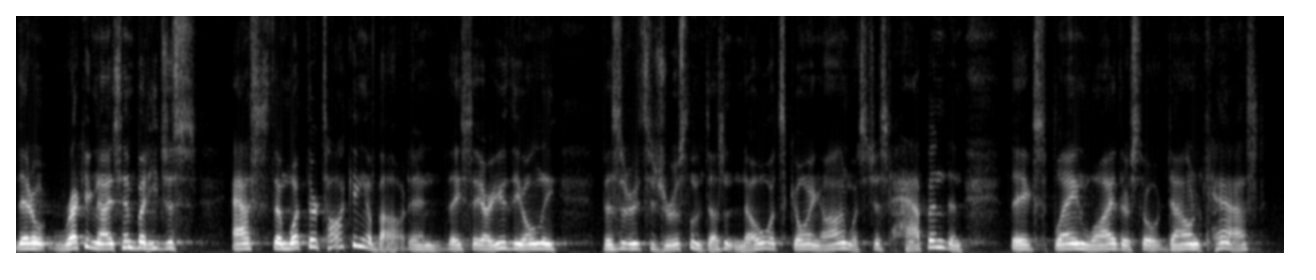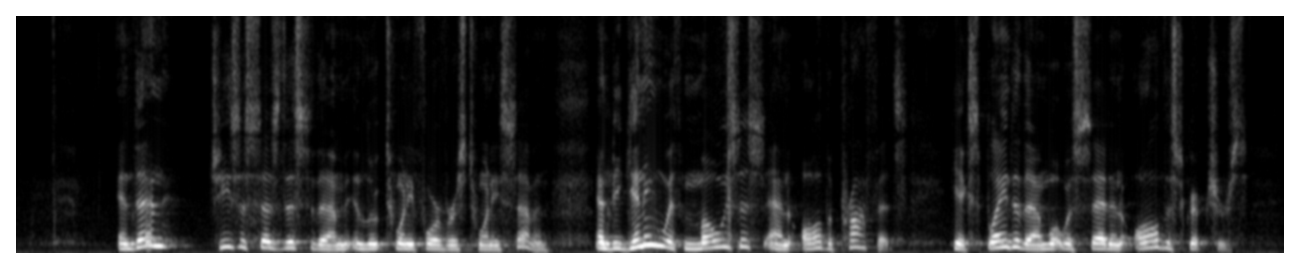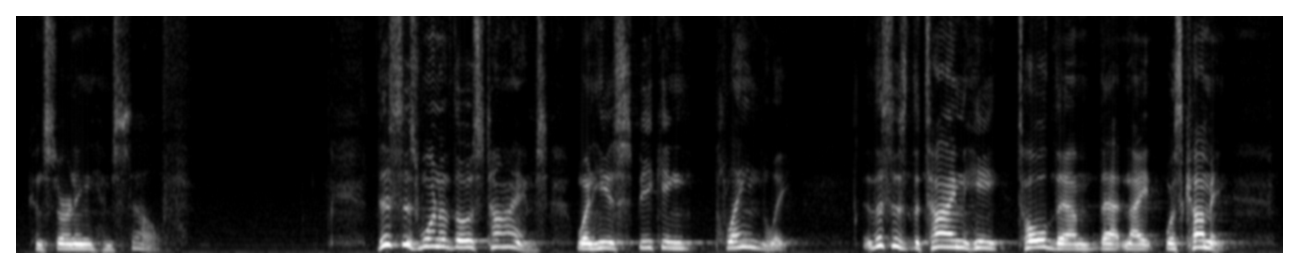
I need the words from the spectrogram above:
They don't recognize him, but he just asks them what they're talking about. And they say, Are you the only visitor to Jerusalem who doesn't know what's going on, what's just happened? And they explain why they're so downcast. And then Jesus says this to them in Luke 24, verse 27. And beginning with Moses and all the prophets, he explained to them what was said in all the scriptures concerning himself. This is one of those times when he is speaking plainly. This is the time he told them that night was coming,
